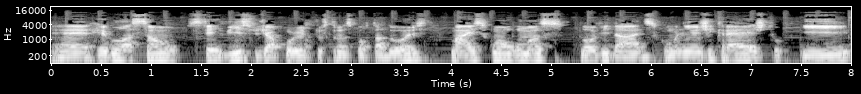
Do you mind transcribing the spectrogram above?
é, regulação, serviço de apoio para os transportadores, mas com algumas novidades, como linhas de crédito e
